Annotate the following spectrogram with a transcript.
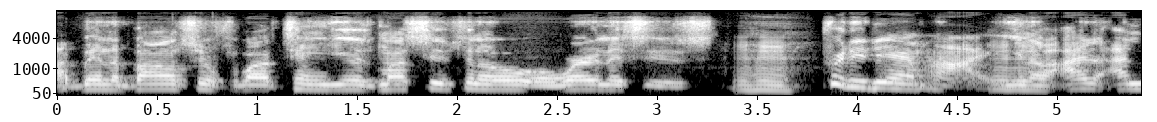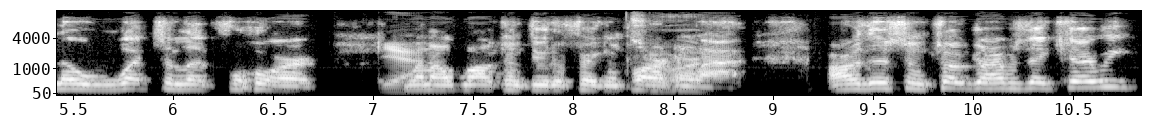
I've been a bouncer for about ten years. My situational awareness is Mhm. pretty damn high. Mhm. You know, I, I know what to look for Yeah. when I'm walking through the freaking parking Sure. lot. Are there some truck drivers that carry?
